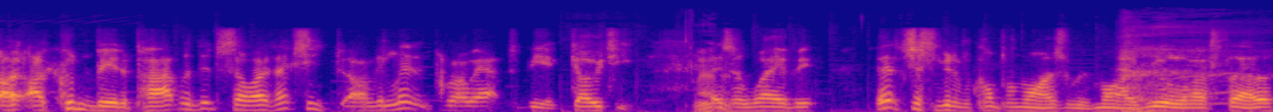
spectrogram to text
I, I couldn't bear to part with it. So I've actually I've let it grow out to be a goatee as a way of it. That's just a bit of a compromise with my real life uh,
